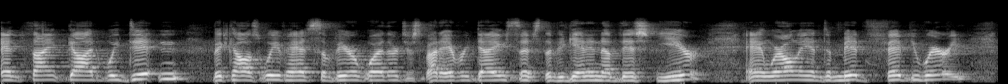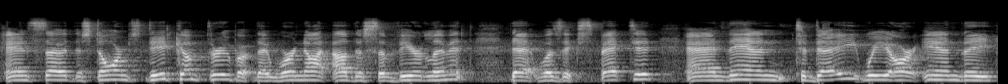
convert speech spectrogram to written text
And thank God we didn't because we've had severe weather just about every day since the beginning of this year. And we're only into mid February. And so the storms did come through, but they were not of the severe limit that was expected. And then today we are in the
